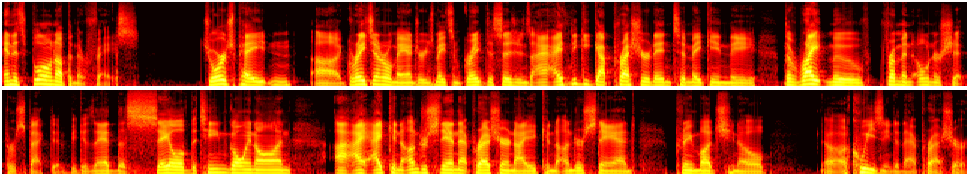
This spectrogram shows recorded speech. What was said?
and it's blown up in their face. George Paton, uh, great general manager. He's made some great decisions. I, I, think he got pressured into making the the right move from an ownership perspective because they had the sale of the team going on. I, I can understand that pressure, and I can understand pretty much you know uh, acquiescing to that pressure.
